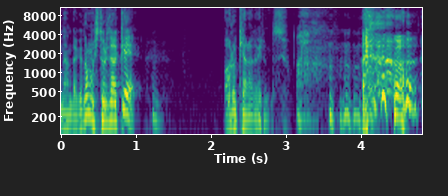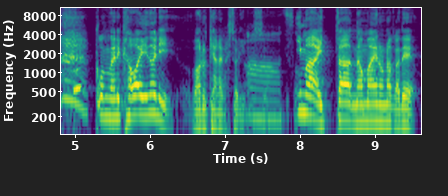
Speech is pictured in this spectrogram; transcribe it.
なんだけども1人だけうん悪キャラがいるんですよ。こんなに可愛いのに悪キャラが1人いるんですよ。今言った名前の中で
